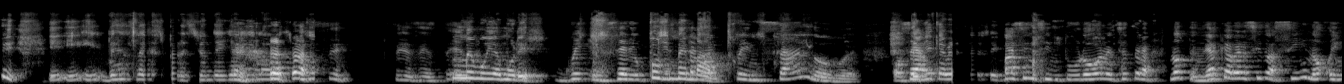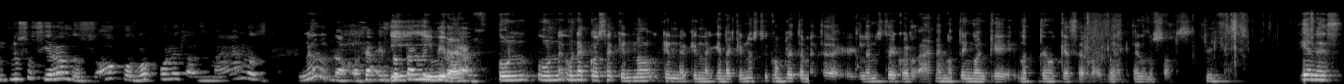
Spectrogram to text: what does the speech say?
y, ves la expresión de ella y la Sí, sí, me voy a morir. Güey, en serio, pues ¿qué me pensando, güey? O sea, que haber... va sin cinturón, etcétera. No, tendría que haber sido así, ¿no? O incluso cierras los ojos, ¿no? Pones las manos. No, no, o sea, es totalmente y, mira, un, una cosa que no, que en, la, que en, la, que no estoy completamente de, no estoy de acuerdo, ah, no tengo en qué, no tengo que hacerlo, mira, que tengo unos ojos. Sí. Tienes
